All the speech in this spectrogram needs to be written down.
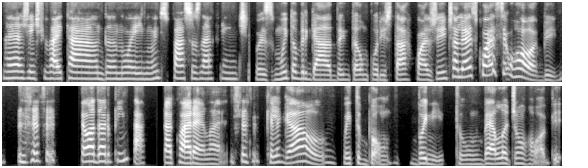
né, a gente vai estar tá andando aí muitos passos na frente. Pois muito obrigada, então, por estar com a gente. Aliás, qual é seu hobby? Eu adoro pintar aquarela. que legal, muito bom, bonito, um belo de um hobby.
